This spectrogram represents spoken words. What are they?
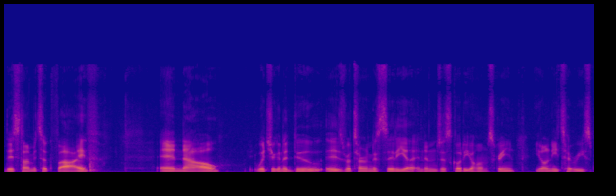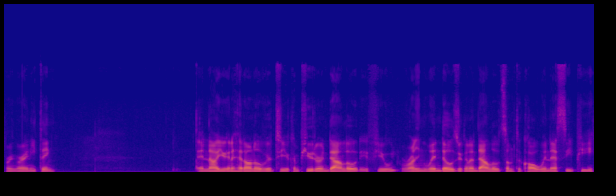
This time it took 5. And now what you're going to do is return to Cydia and then just go to your home screen. You don't need to respring or anything and now you're gonna head on over to your computer and download if you're running Windows you're gonna download something called WinSCP.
